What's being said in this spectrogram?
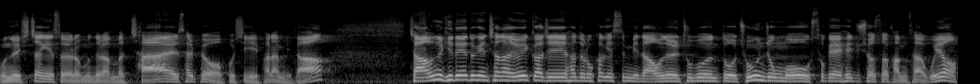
오늘 시장에서 여러분들 한번 잘 살펴보시기 바랍니다. 자, 오늘 기대해도 괜찮아 여기까지 하도록 하겠습니다. 오늘 두 분 또 좋은 종목 소개해 주셔서 감사하고요.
